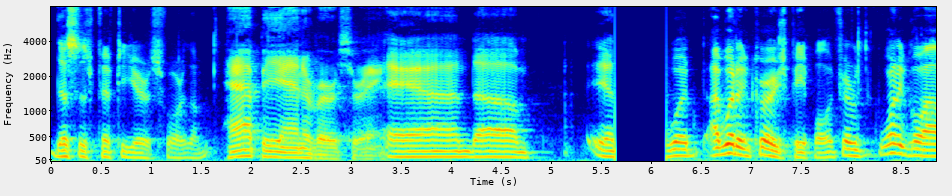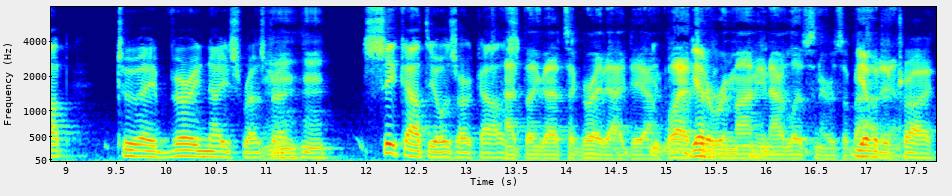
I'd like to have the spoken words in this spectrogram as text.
This is 50 years for them, Happy anniversary. and um, and would I would encourage people if you want to go out to a very nice restaurant, seek out the Ozark House. I think that's a great idea. I'm glad Give you're reminding our listeners about it. Give it a try.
